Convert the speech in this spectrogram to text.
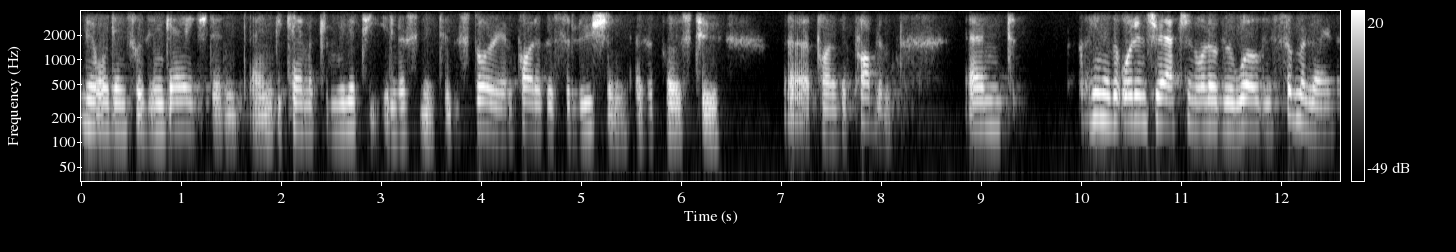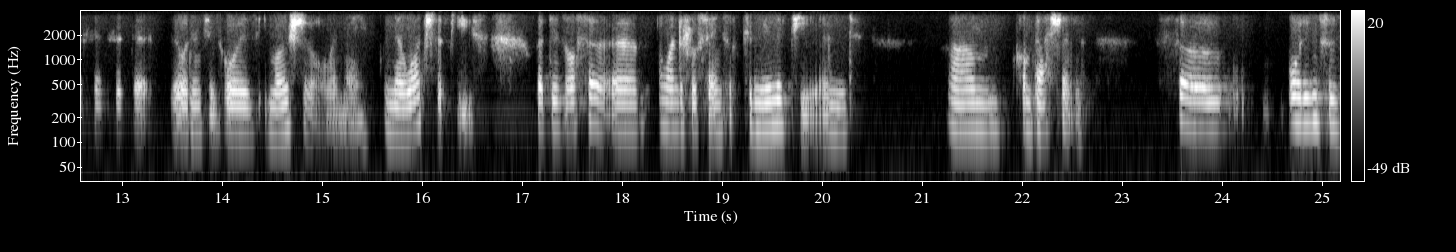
the audience was engaged and, and became a community in listening to the story and part of the solution as opposed to uh, part of the problem. And you know, the audience reaction all over the world is similar in the sense that the, the audience is always emotional when they when they watch the piece, but there's also a, a wonderful sense of community and um, compassion. So audiences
